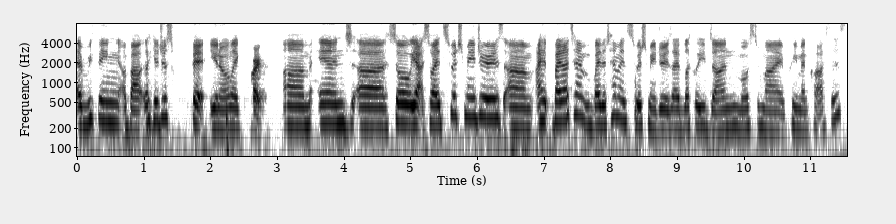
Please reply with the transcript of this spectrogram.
everything about like it just fit, you know, like right. Um, and uh, so yeah, so I'd switched majors. Um, I by that time, by the time I'd switched majors, I'd luckily done most of my pre med classes.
